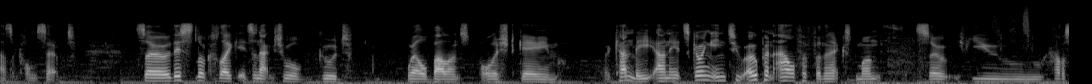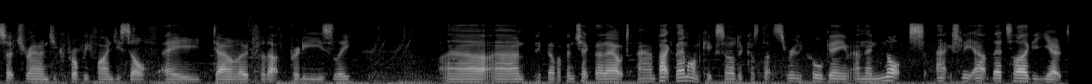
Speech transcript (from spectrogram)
as a concept. So this looks like it's an actual good, well balanced, polished game it can be, and it's going into open alpha for the next month, so if you have a search around you could probably find yourself a download for that pretty easily. Uh, and pick that up and check that out, and back them on Kickstarter because that's a really cool game, and they're not actually at their target yet.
